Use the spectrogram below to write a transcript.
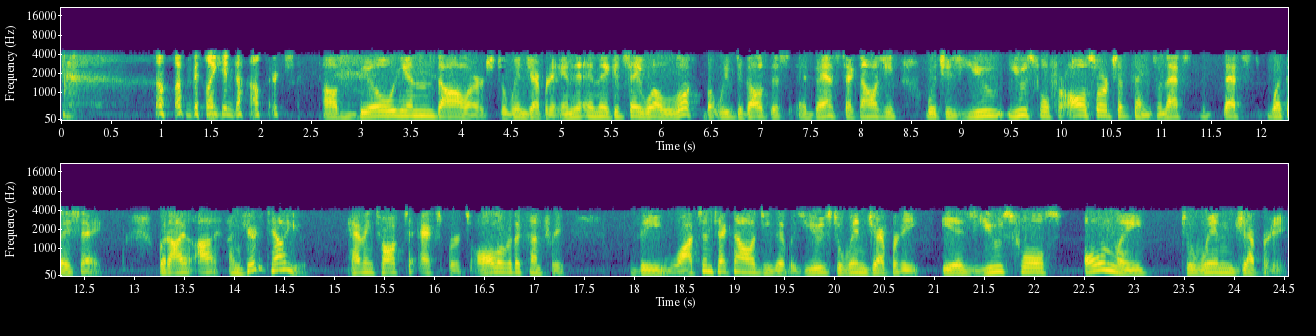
a billion dollars. A billion dollars to win Jeopardy, and and they could say, well, look, but we've developed this advanced technology which is u- useful for all sorts of things, and that's that's what they say. But I, I I'm here to tell you, having talked to experts all over the country, the Watson technology that was used to win Jeopardy is useful only to win Jeopardy.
